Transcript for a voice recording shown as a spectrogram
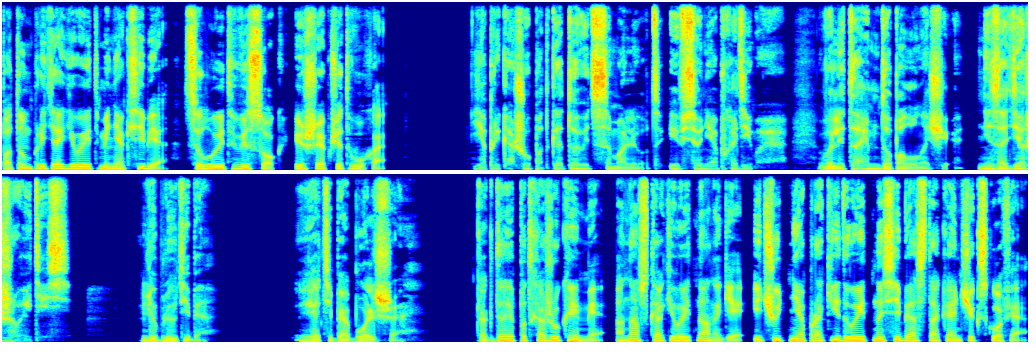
Потом притягивает меня к себе, целует в висок и шепчет в ухо. «Я прикажу подготовить самолет и все необходимое. Вылетаем до полуночи. Не задерживайтесь». «Люблю тебя». «Я тебя больше». Когда я подхожу к Эмме, она вскакивает на ноги и чуть не опрокидывает на себя стаканчик с кофе.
